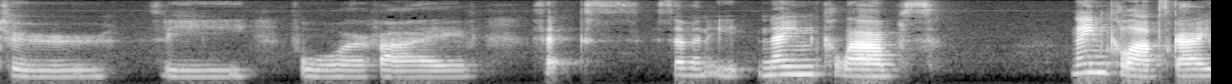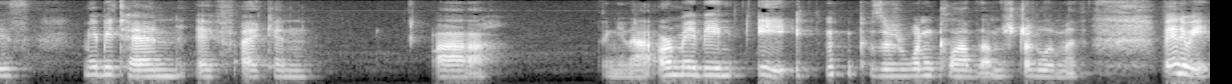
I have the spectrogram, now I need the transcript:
two, three, four, five, six, seven, eight, nine collabs nine collabs guys. Maybe 10 if I can uh thingy that. Or maybe eight because there's one collab that I'm struggling with. But anyway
